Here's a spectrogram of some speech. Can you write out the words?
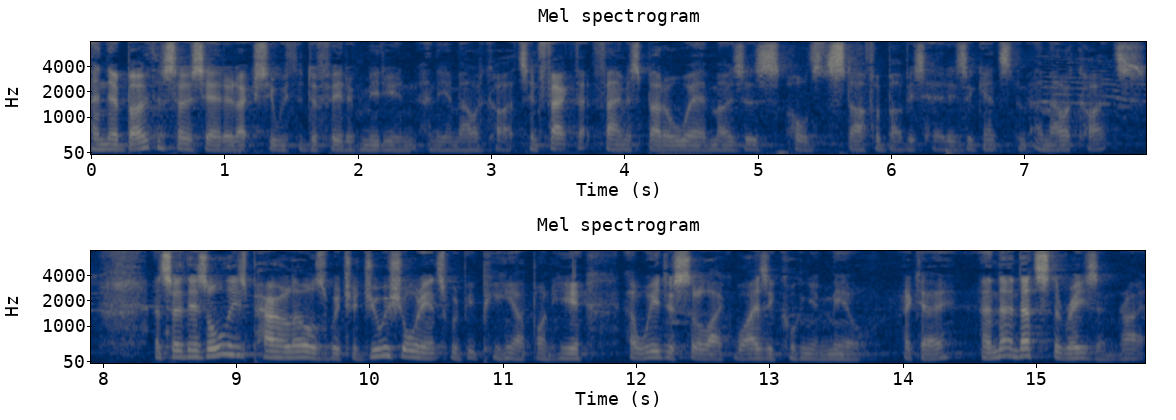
and they're both associated actually with the defeat of Midian and the Amalekites. In fact, that famous battle where Moses holds the staff above his head is against the Amalekites. And so there's all these parallels which a Jewish audience would be picking up on here, and we're just sort of like, why is he cooking a meal? Okay? And that's the reason, right?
